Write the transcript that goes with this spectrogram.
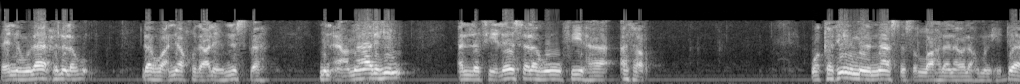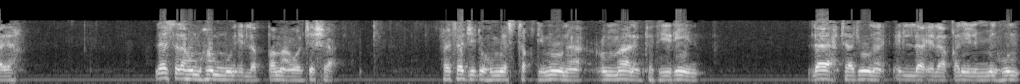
فإنه لا يحل له له أن يأخذ عليهم نسبة من أعمالهم التي ليس له فيها أثر. وكثير من الناس نسأل الله لنا ولهم الهداية ليس لهم هم إلا الطمع والجشع فتجدهم يستقدمون عمالا كثيرين لا يحتاجون إلا إلى قليل منهم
